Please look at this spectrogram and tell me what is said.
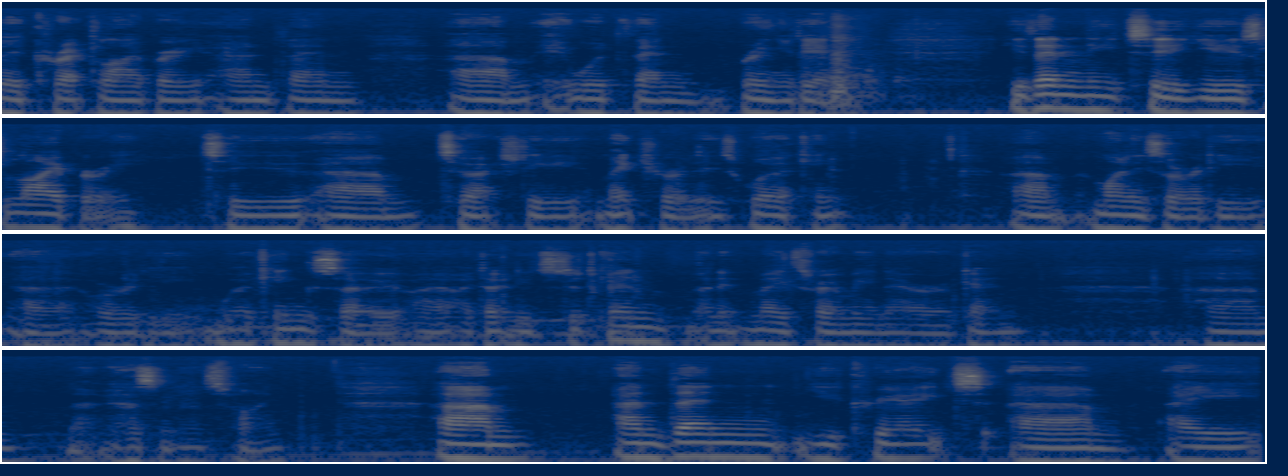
the correct library and then um, it would then bring it in. You then need to use library to um, to actually make sure that it's working. Um, mine is already uh, already working, so I, I, don't need to do it again, and it may throw me an error again. Um, no, it hasn't. That's fine. Um, and then you create um, a,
